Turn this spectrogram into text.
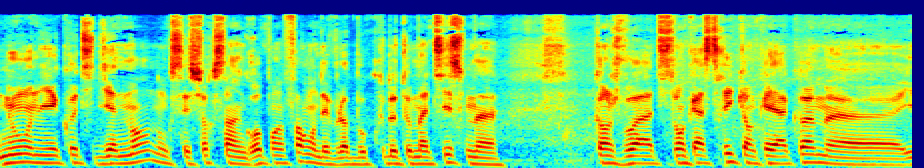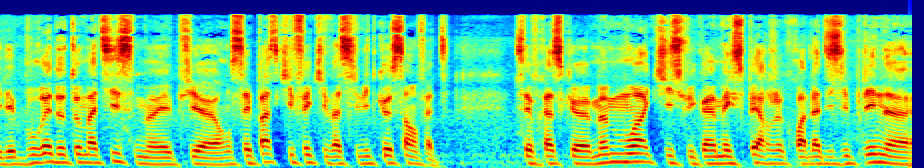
Nous, on y est quotidiennement, donc c'est sûr que c'est un gros point fort. On développe beaucoup d'automatismes. Quand je vois Titon Castric en kayakom, euh, il est bourré d'automatismes et puis euh, on ne sait pas ce qui fait qu'il va si vite que ça en fait. C'est presque, même moi qui suis quand même expert, je crois, de la discipline, euh,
